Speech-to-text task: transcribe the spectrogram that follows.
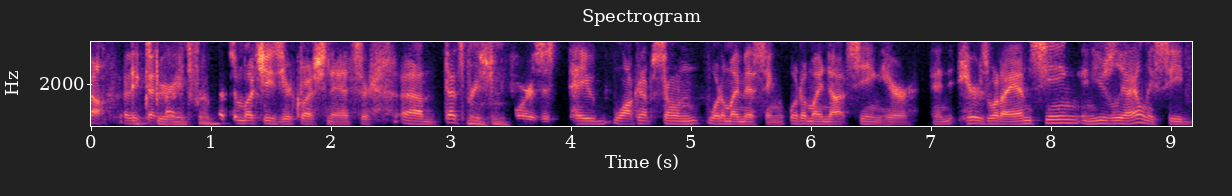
oh, experience that, from? That's a much easier question to answer. Um, that's pretty mm-hmm. straightforward. Is just hey, walking up to someone, what am I missing? What am I not seeing here? And here's what I am seeing. And usually, I only see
